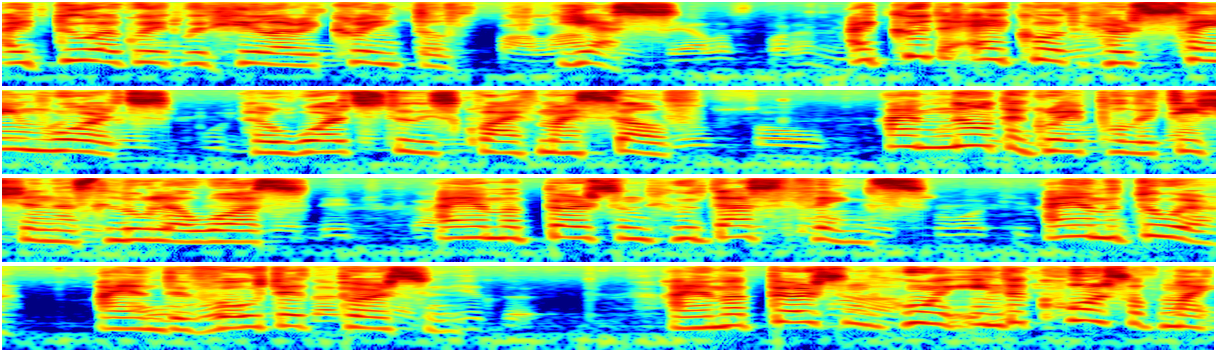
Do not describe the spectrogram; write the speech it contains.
I do agree with Hillary Clinton. Yes. I could echo her same words, her words to describe myself. I am not a great politician as Lula was. I am a person who does things. I am a doer. I am a devoted person. I am a person who, in the course of my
